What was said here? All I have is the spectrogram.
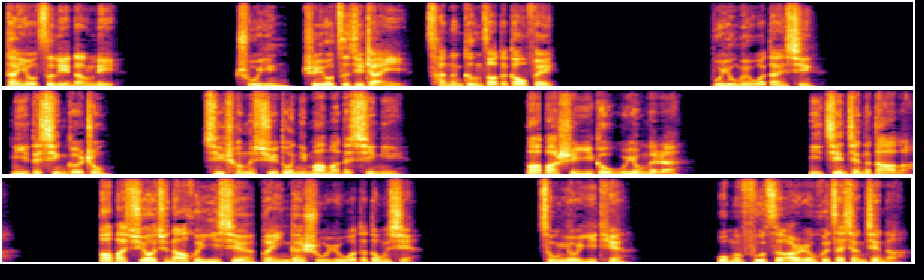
但有自理能力，雏鹰只有自己展翼，才能更早的高飞。不用为我担心。你的性格中，继承了许多你妈妈的细腻。爸爸是一个无用的人，你渐渐的大了，爸爸需要去拿回一些本应该属于我的东西。总有一天，我们父子二人会再相见的。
